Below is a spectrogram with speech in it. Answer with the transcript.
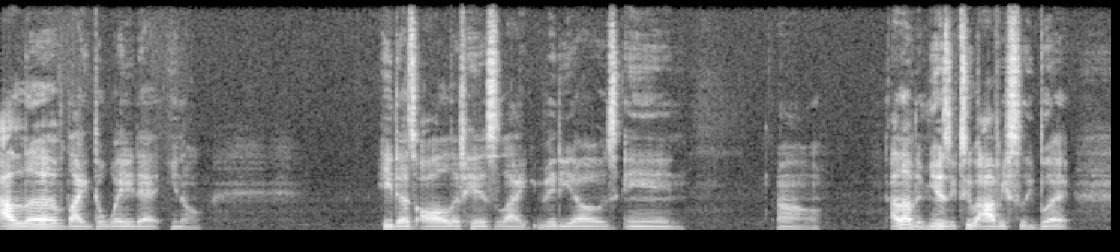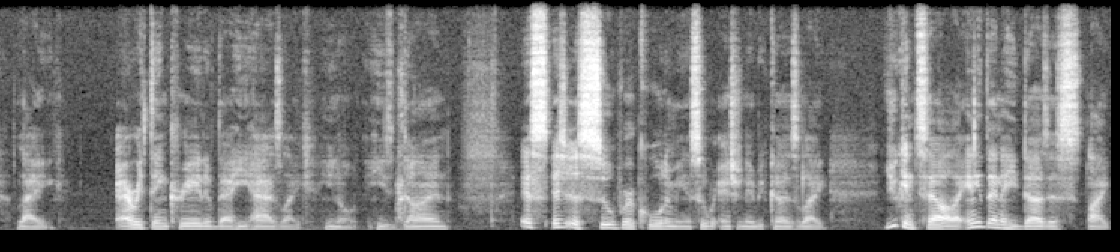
I love like the way that you know he does all of his like videos in um I love the music too obviously but like everything creative that he has like you know he's done it's it's just super cool to me and super interesting because like you can tell like anything that he does is like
